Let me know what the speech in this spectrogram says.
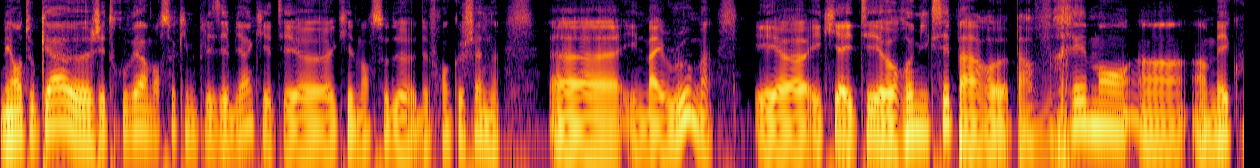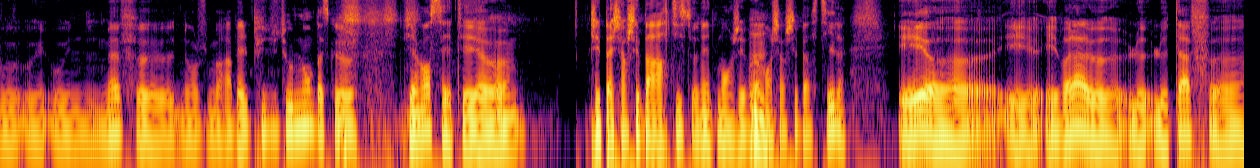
Mais en tout cas, euh, j'ai trouvé un morceau qui me plaisait bien, qui était euh, qui est le morceau de, de Frank Ocean, euh, In My Room. Et, et qui a été remixé par, par vraiment un, un mec ou, ou- ou une meuf dont je me rappelle plus du tout le nom parce que finalement c'était j'ai pas cherché par artiste honnêtement j'ai vraiment Mm. cherché par style et, euh, et, et voilà le, le, le taf euh,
